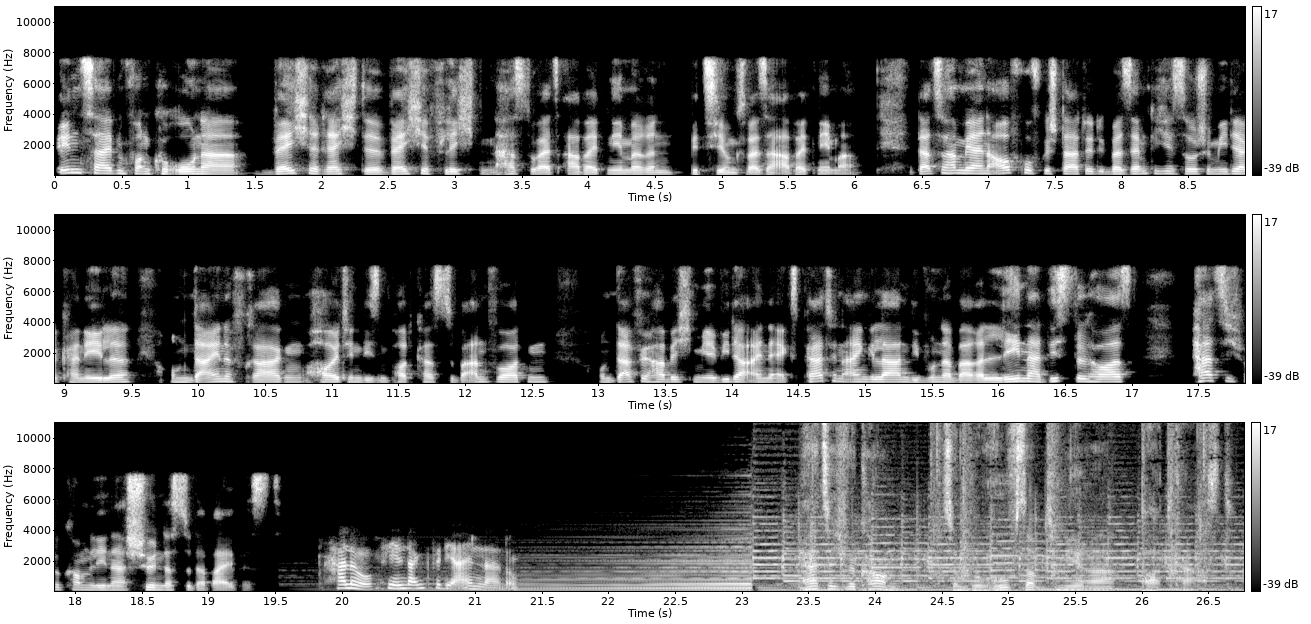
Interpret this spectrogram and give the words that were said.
In Zeiten von Corona, welche Rechte, welche Pflichten hast du als Arbeitnehmerin beziehungsweise Arbeitnehmer? Dazu haben wir einen Aufruf gestartet über sämtliche Social-Media-Kanäle, um deine Fragen heute in diesem Podcast zu beantworten. Und dafür habe ich mir wieder eine Expertin eingeladen, die wunderbare Lena Distelhorst. Herzlich willkommen, Lena. Schön, dass du dabei bist. Hallo, vielen Dank für die Einladung. Herzlich willkommen zum Berufsoptimierer Podcast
